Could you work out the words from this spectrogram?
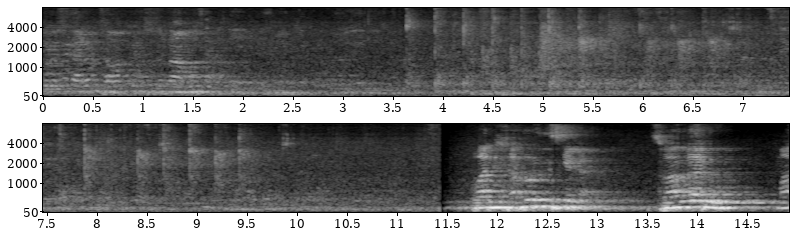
పురస్కారం సమర్పిస్తున్నాము వారిని కర్నూలు తీసుకెళ్ళారు స్వామివారు మా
